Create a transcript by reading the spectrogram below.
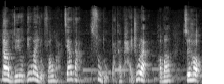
那我们就用另外一种方法，加大速度把它排出来，好吗？最后，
